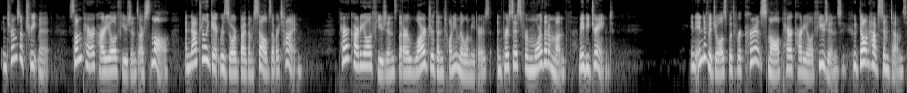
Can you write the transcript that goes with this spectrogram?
In terms of treatment, some pericardial effusions are small and naturally get resorbed by themselves over time. Pericardial effusions that are larger than 20 millimeters and persist for more than a month may be drained. In individuals with recurrent small pericardial effusions who don't have symptoms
